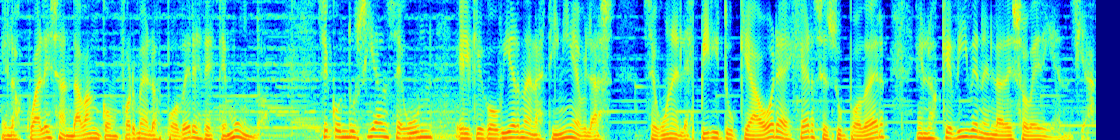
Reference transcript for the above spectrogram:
en los cuales andaban conforme a los poderes de este mundo. Se conducían según el que gobierna las tinieblas, según el espíritu que ahora ejerce su poder en los que viven en la desobediencia.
